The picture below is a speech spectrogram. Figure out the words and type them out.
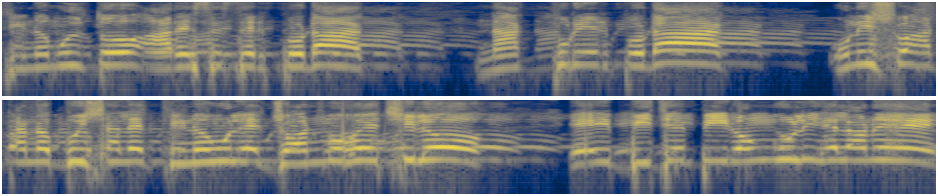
তৃণমূল তো আরএসএস এর প্রোডাক্ট নাগপুরের প্রোডাক্ট উনিশশো আটানব্বই সালে তৃণমূলের জন্ম হয়েছিল। এই বিজেপি রঙ্গুলি হেলনে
